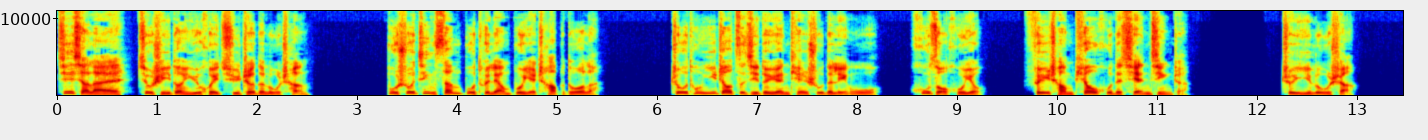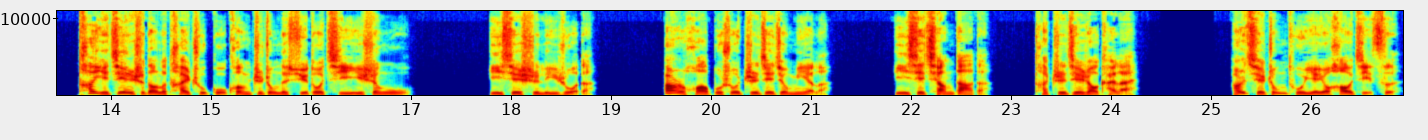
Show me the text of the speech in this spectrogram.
接下来就是一段迂回曲折的路程，不说进三步退两步也差不多了。周通依照自己对元天书的领悟，忽左忽右，非常飘忽的前进着。这一路上，他也见识到了太初古矿之中的许多奇异生物，一些实力弱的，二话不说直接就灭了；一些强大的，他直接绕开来。而且中途也有好几次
